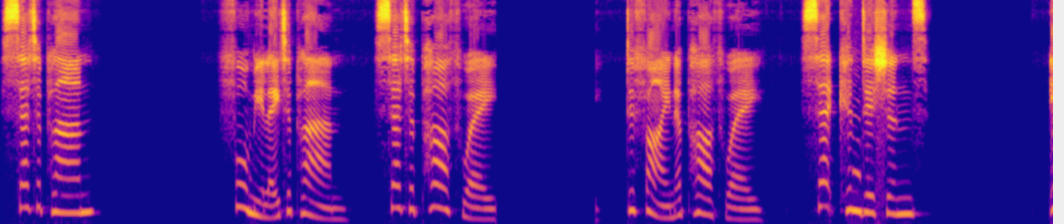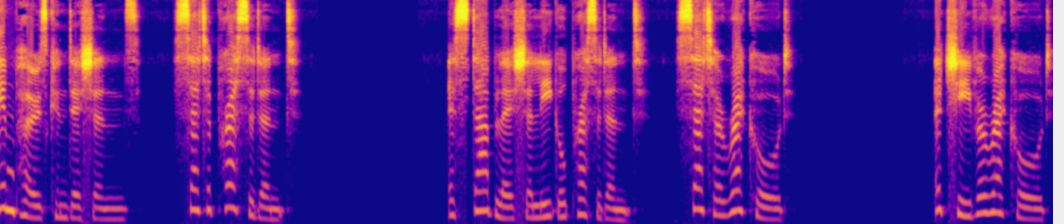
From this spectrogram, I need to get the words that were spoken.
Set a plan. Formulate a plan. Set a pathway. Define a pathway. Set conditions. Impose conditions. Set a precedent. Establish a legal precedent. Set a record. Achieve a record.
